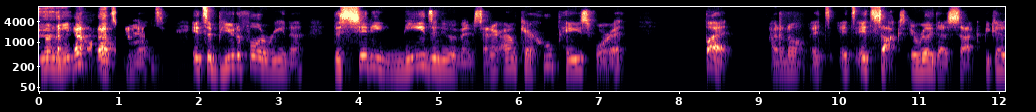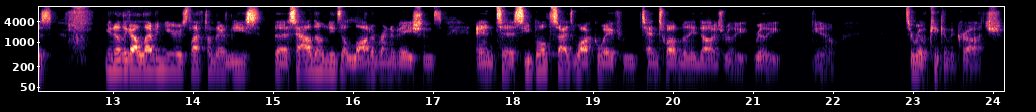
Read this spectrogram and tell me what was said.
You know what I mean? It's a beautiful arena. The city needs a new event center. I don't care who pays for it. But I don't know. It's it's it sucks. It really does suck because you know they got 11 years left on their lease. The Saddledome needs a lot of renovations, and to see both sides walk away from 10, 12 million dollars really, really, you know, it's a real kick in the crotch.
